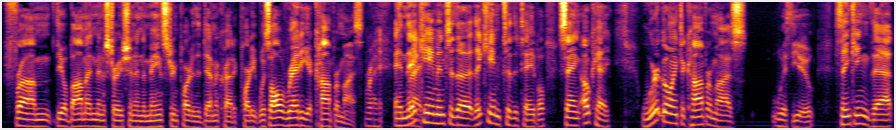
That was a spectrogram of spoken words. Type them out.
from the Obama administration and the mainstream part of the Democratic Party was already a compromise. Right. And they Right. came into the they came to the table saying, "Okay, we're going to compromise with you, thinking that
